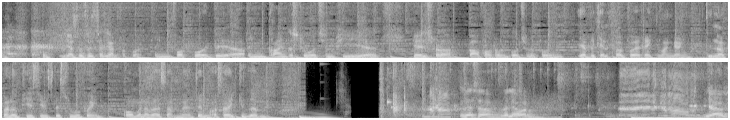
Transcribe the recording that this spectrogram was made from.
Jeg synes, at sælger en fuckboy. En fuckboy, det er en dreng, der skriver til en pige, at jeg elsker dig, bare for at holde bukserne på hende. Jeg er blevet kaldt fuckboy rigtig mange gange. Det er nok bare noget, piger siger, hvis de er sure på en, og man har været sammen med dem, og så ikke gider dem. Hvad så? Hvad laver du? Ja, okay.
